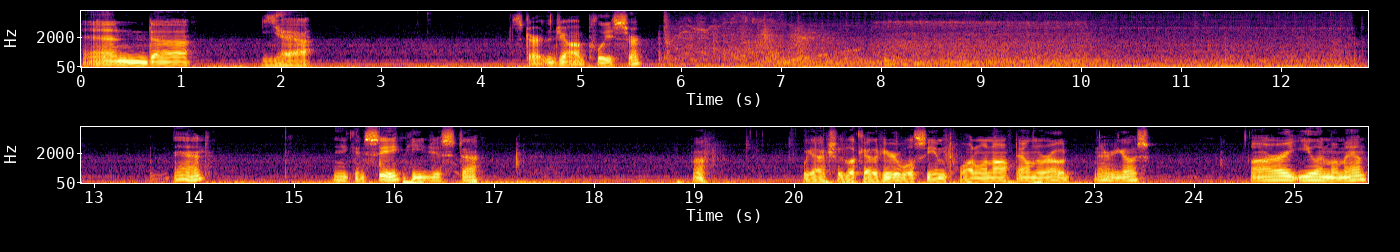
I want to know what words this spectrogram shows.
And, uh, yeah. Start the job, please, sir. And you can see he just uh, huh, we actually look out here, we'll see him twaddling off down the road. There he goes. Alright, Ewan, my man.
